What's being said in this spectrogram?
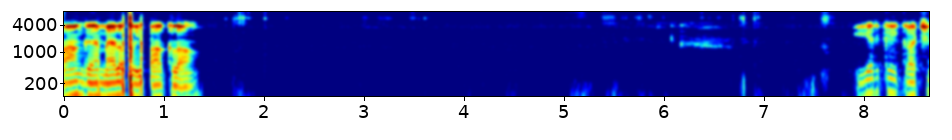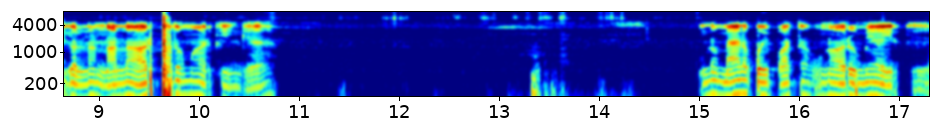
வாங்க மேலே போய் பார்க்கலாம் இயற்கை காட்சிகள்லாம் நல்லா அற்புதமாக இருக்குது இங்கே. இன்னும் மேலே போய் பார்த்தா இன்னும் அருமையாக இருக்குது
